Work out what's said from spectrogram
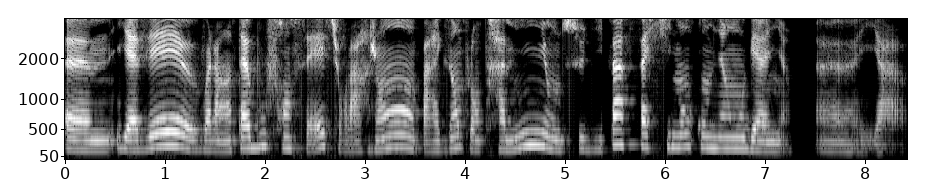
il y avait voilà un tabou français sur l'argent. Par exemple, entre amis, on ne se dit pas facilement combien on gagne. Il y a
